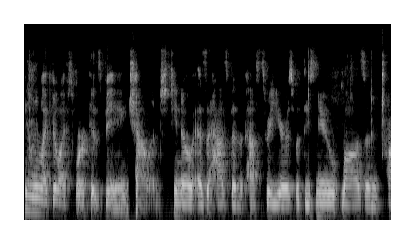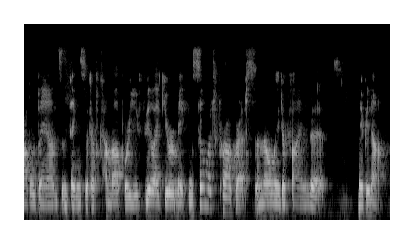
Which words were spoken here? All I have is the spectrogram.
feeling like your life's work is being challenged, you know, as it has been the past three years with these new laws and travel bans and things that have come up where you feel like you were making so much progress and only to find that maybe not.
